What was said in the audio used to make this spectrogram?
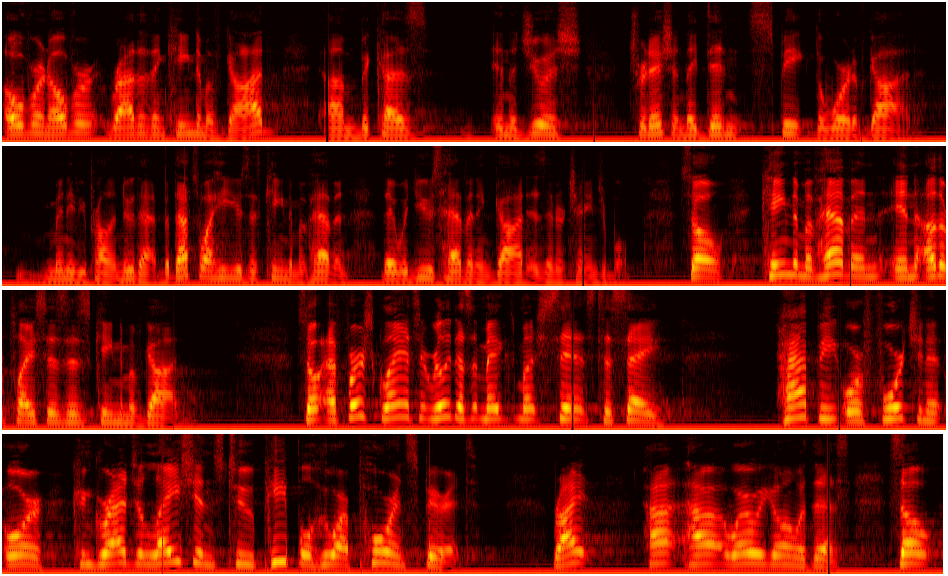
over and over rather than kingdom of god um, because in the jewish tradition they didn't speak the word of god. Many of you probably knew that but that's why he uses kingdom of heaven. They would use heaven and god as interchangeable. So kingdom of heaven in other places is kingdom of god. So at first glance it really doesn't make much sense to say happy or fortunate or congratulations to people who are poor in spirit right how, how, where are we going with this? So,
